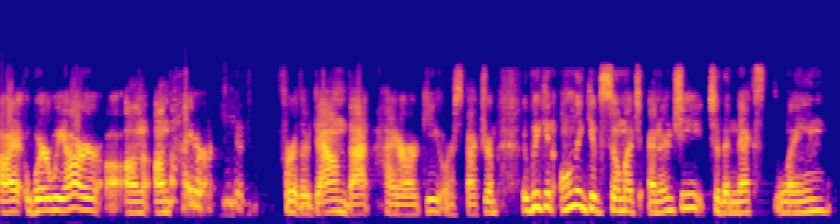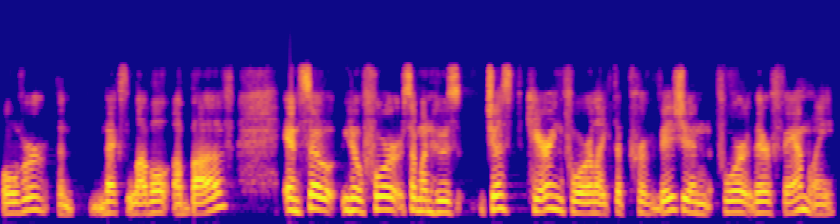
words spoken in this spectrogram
uh, where we are on, on the hierarchy further down that hierarchy or spectrum. We can only give so much energy to the next lane over the next level above. And so you know for someone who's just caring for like the provision for their family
